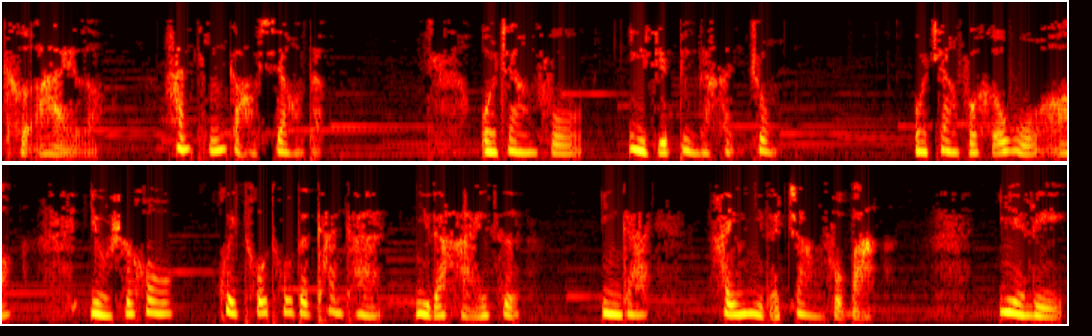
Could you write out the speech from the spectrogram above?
可爱了，还挺搞笑的。我丈夫。”一直病得很重，我丈夫和我有时候会偷偷的看看你的孩子，应该还有你的丈夫吧。夜里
